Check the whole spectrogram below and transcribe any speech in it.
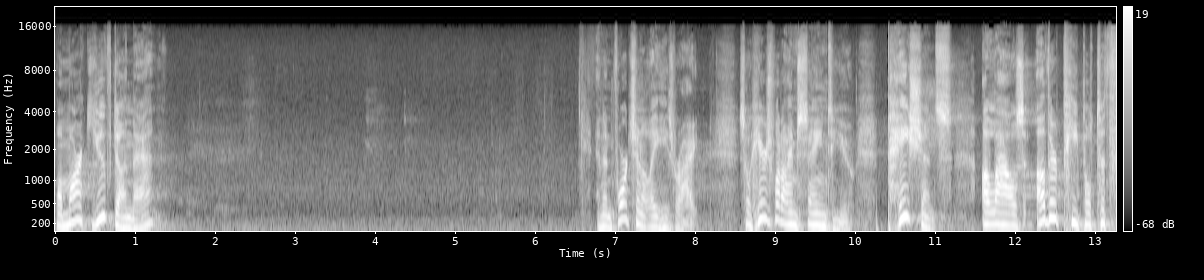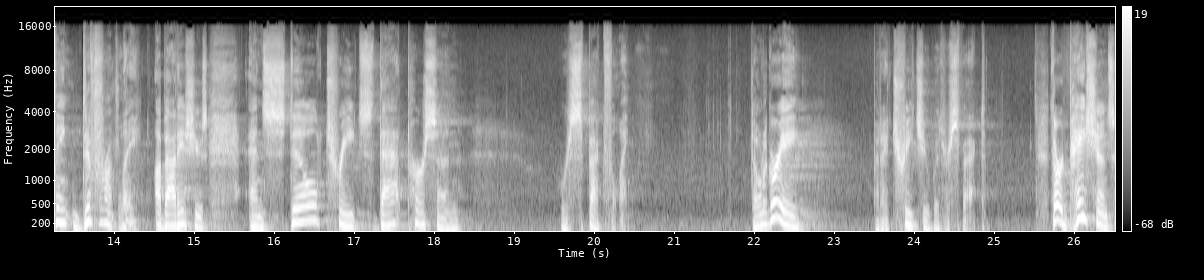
Well, Mark, you've done that. And unfortunately, he's right. So here's what I'm saying to you patience allows other people to think differently about issues and still treats that person respectfully. Don't agree, but I treat you with respect. Third, patience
